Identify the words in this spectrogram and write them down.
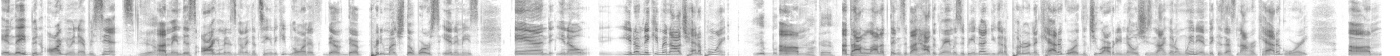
and they've been arguing ever since. Yeah. I mean, this argument is going to continue to keep going. It's, they're they're pretty much the worst enemies, and you know, you know, Nicki Minaj had a point Yeah, but, um, okay. about a lot of things about how the Grammys are being done. You're going to put her in a category that you already know she's not going to win in because that's not her category. Um,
